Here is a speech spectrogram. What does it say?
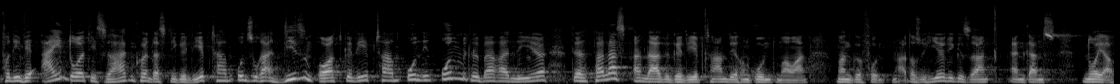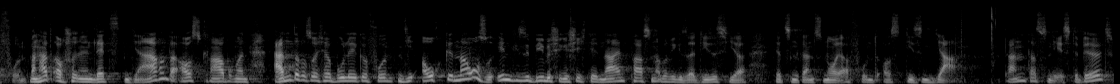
von denen wir eindeutig sagen können, dass die gelebt haben und sogar an diesem Ort gelebt haben und in unmittelbarer Nähe der Palastanlage gelebt haben, deren Grundmauern man gefunden hat. Also hier, wie gesagt, ein ganz neuer Fund. Man hat auch schon in den letzten Jahren bei Ausgrabungen andere solcher Bulle gefunden, die auch genauso in diese biblische Geschichte hineinpassen. Aber wie gesagt, dieses hier jetzt ein ganz neuer Fund aus diesem Jahr. Dann das nächste Bild.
